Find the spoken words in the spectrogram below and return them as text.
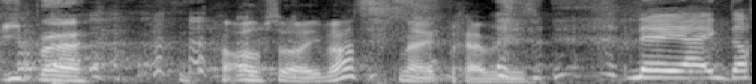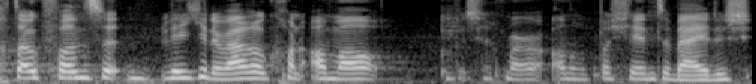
Ieper. Oh, sorry, wat? Nee, ik begrijp het niet. Nee, ja, ik dacht ook van, ze, weet je, er waren ook gewoon allemaal zeg maar, andere patiënten bij. Dus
